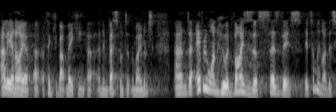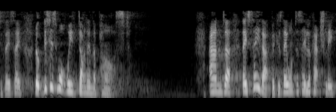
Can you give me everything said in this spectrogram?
Ali and I are, are thinking about making uh, an investment at the moment, and uh, everyone who advises us says this. It's something like this. They say, "Look, this is what we've done in the past," and uh, they say that because they want to say, "Look, actually,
